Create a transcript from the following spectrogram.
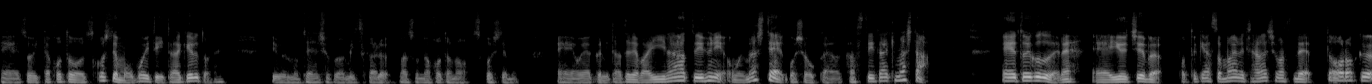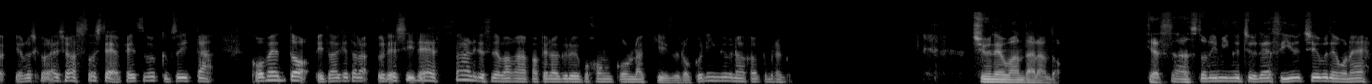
えー、そういったことを少しでも覚えていただけるとね、自分の転職が見つかる、まあ、そんなことの少しでも、えー、お役に立てればいいなというふうに思いまして、ご紹介をさせていただきました。えー、ということでね、えー、YouTube、ポッドキャスト毎日話しますので、登録よろしくお願いします。そして Facebook、Twitter、コメントいただけたら嬉しいです。さらにですね、我がアカペラグループ、香港ラッキーズ6人組のアカペラグループ、中年ワンダーランド。絶賛ストリーミング中です。YouTube でもね、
